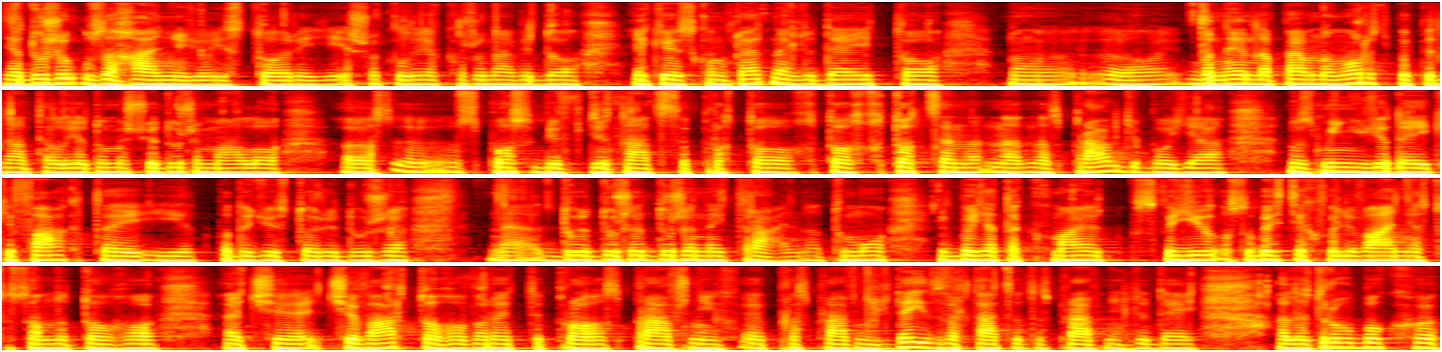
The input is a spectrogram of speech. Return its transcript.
я дуже узагальнюю історії. Що коли я кажу навіть до якихось конкретних людей, то ну вони напевно можуть попіднати, але я думаю, що дуже мало способів дізнатися про то, хто хто це на насправді, бо я ну, змінюю деякі факти і подаю історію дуже Е, дуже дуже нейтрально. Тому якби я так маю свої особисті хвилювання стосовно того, е, чи чи варто говорити про справжніх е, про справжніх людей і звертатися до справжніх людей. Але з другого боку,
